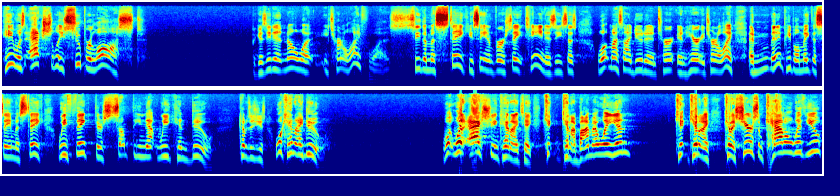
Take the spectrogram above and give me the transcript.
he was actually super lost because he didn't know what eternal life was. See, the mistake you see in verse 18 is he says, What must I do to inter- inherit eternal life? And many people make the same mistake. We think there's something that we can do. Comes to Jesus, What can I do? What, what action can I take? Can, can I buy my way in? Can, can, I, can I share some cattle with you?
